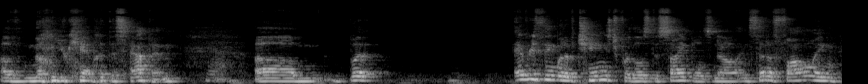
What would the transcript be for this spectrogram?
of no, you can't let this happen. Yeah. Um, but everything would have changed for those disciples now. Instead of following,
